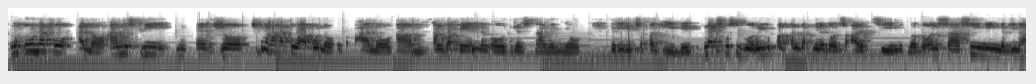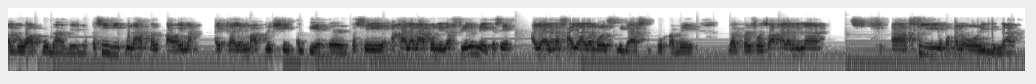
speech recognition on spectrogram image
Nung una po, ano, honestly, medyo, syempre nakakatuwa po, no, kung paano um, tanggapin ng audience namin yung, yung Higit sa Pag-ibig. Next po siguro, yung pagtanggap nila doon sa art scene, no, doon sa singing na ginagawa po namin. No? Kasi hindi po lahat ng tao ay, na, ay kayang ma-appreciate ang theater. Kasi akala nga po nila film eh, kasi Ayala, nasa Ayala Malls Legazpi po kami nag-perform. So akala nila uh, sili yung papanoorin nila.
